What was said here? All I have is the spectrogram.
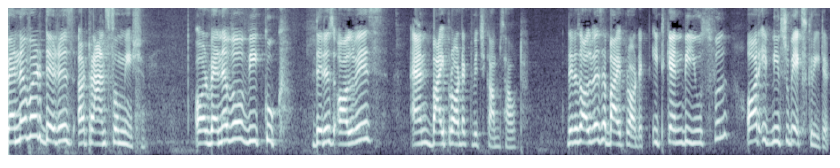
Whenever there is a transformation or whenever we cook, there is always an byproduct which comes out. There is always a byproduct. It can be useful or it needs to be excreted.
